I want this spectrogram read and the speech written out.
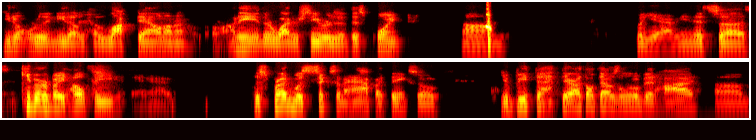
you don't really need a, a lockdown on a, on any of their wide receivers at this point. Um, but yeah, I mean, it's uh, keep everybody healthy. The spread was six and a half, I think. So you beat that there. I thought that was a little bit high, um,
